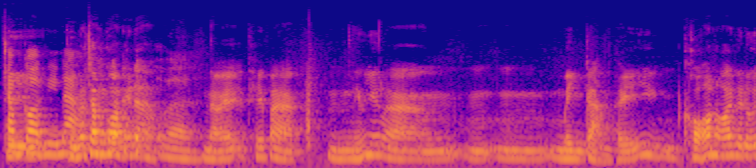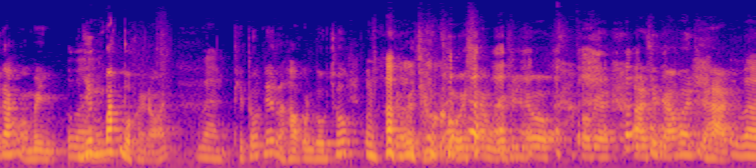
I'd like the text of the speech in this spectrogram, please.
Chăm thì- con như nào? thì nó chăm con thế nào? Vâng. Đấy thế và ừm, nếu như là ừm, ừm, mình cảm thấy khó nói với đối tác của mình Vâng. nhưng bắt buộc phải nói vâng. thì tốt nhất là học con gấu trúc. Tức là cho cô ấy xem một cái video. Ok à, xin cảm ơn chị Hải. Vâng.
